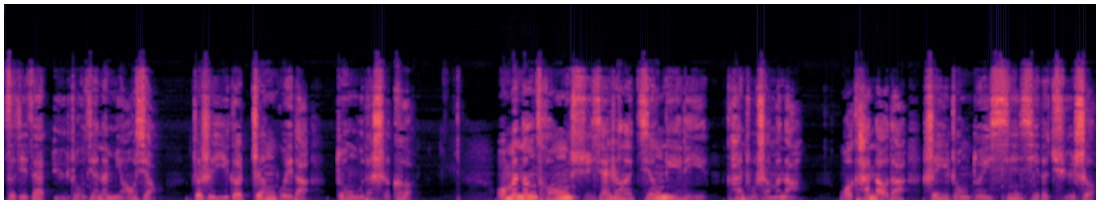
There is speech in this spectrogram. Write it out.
自己在宇宙间的渺小，这是一个珍贵的顿悟的时刻。”我们能从许先生的经历里看出什么呢？我看到的是一种对信息的取舍。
